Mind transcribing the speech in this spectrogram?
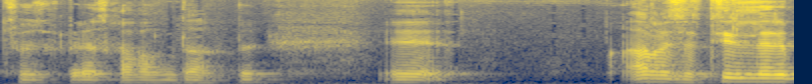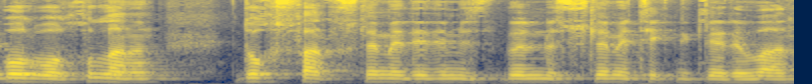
çocuk biraz kafamı dağıttı. E, arkadaşlar trilleri bol bol kullanın. 9 farklı süsleme dediğimiz bölümde süsleme teknikleri var.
